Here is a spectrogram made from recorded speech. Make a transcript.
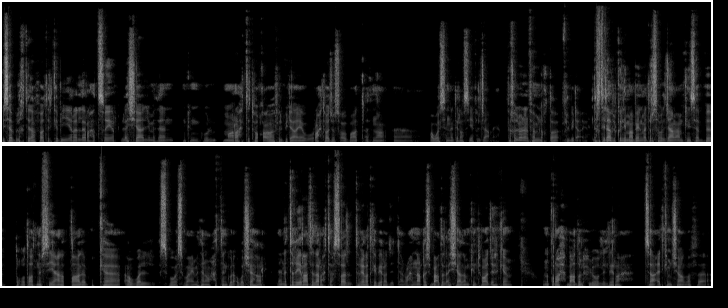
بسبب الاختلافات الكبيرة اللي راح تصير والأشياء اللي مثلا ممكن نقول ما راح تتوقعوها في البداية وراح تواجه صعوبات أثناء آه، أول سنة دراسية في الجامعة. فخلونا نفهم نقطة في البداية. الاختلاف الكلي ما بين المدرسة والجامعة ممكن يسبب ضغوطات نفسية على الطالب كأول أسبوع أسبوعين مثلا أو حتى نقول أول شهر. لأن التغييرات اللي راح تحصل تغييرات كبيرة جدا. راح نناقش بعض الأشياء اللي ممكن تواجهكم ونطرح بعض الحلول اللي راح تساعدكم إن شاء الله في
